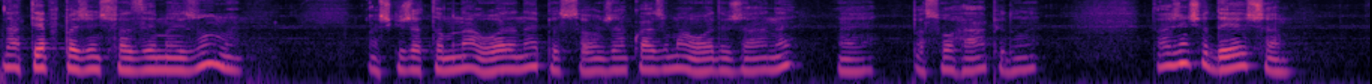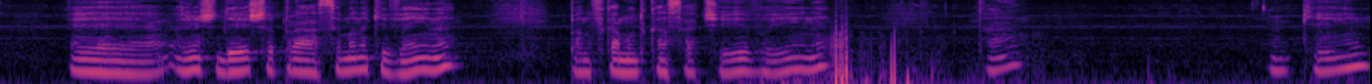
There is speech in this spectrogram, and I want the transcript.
Dá tempo para a gente fazer mais uma? Acho que já estamos na hora, né, pessoal? Já quase uma hora já, né? É, passou rápido, né? Então a gente deixa, é, a gente deixa para semana que vem, né? Para não ficar muito cansativo aí, né? Tá? Ok.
